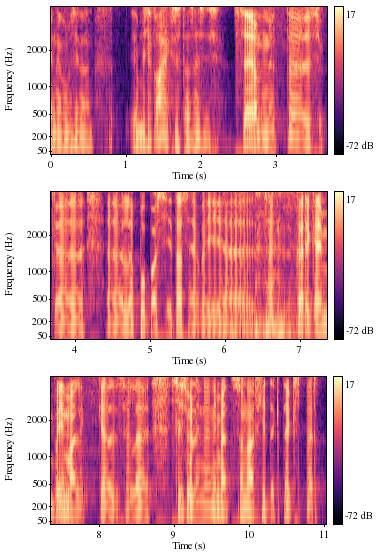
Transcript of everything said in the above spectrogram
enne kui me sinna läheme ja mis see kaheksas tase siis? see on nüüd äh, sihuke äh, lõpubossi tase või äh, see on kõrgeim võimalik ja selle sisuline nimetus on arhitekt-ekspert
